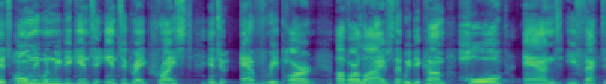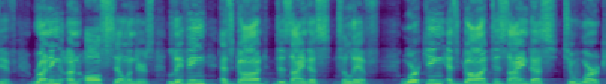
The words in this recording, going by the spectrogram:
It's only when we begin to integrate Christ into every part of our lives that we become whole and effective, running on all cylinders, living as God designed us to live working as God designed us to work,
